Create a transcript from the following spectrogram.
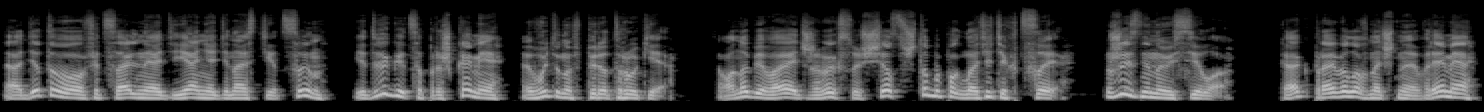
одетого в официальное одеяние династии Цин и двигается прыжками, вытянув вперед руки. Он убивает живых существ, чтобы поглотить их ци, жизненную силу. Как правило, в ночное время,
